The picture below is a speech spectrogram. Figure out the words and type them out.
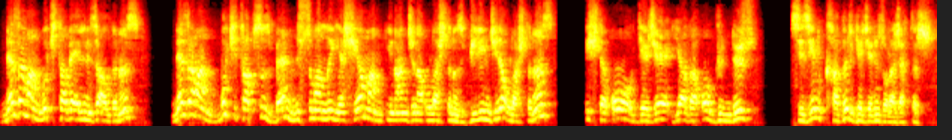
Ne zaman bu kitabı elinize aldınız? Ne zaman bu kitapsız ben Müslümanlığı yaşayamam inancına ulaştınız, bilincine ulaştınız? İşte o gece ya da o gündüz sizin kadir geceniz olacaktır.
